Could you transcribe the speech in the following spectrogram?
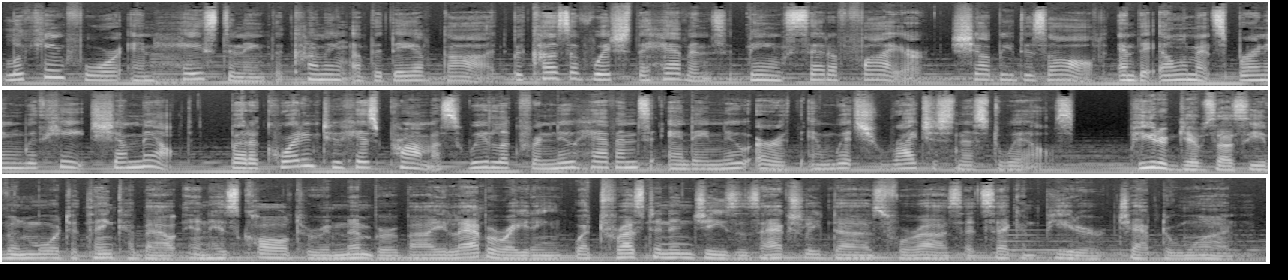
looking for and hastening the coming of the day of God, because of which the heavens, being set afire, shall be dissolved, and the elements burning with heat shall melt? But according to his promise, we look for new heavens and a new earth in which righteousness dwells. Peter gives us even more to think about in his call to remember by elaborating what trusting in Jesus actually does for us at 2 Peter chapter 1.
